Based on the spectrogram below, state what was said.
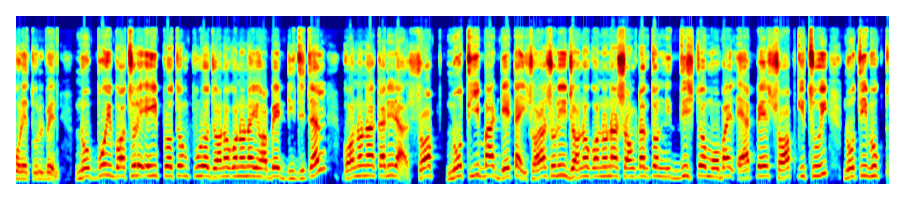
করে তুলবেন। নব্বই বছরে এই প্রথম পুরো জনগণনাই হবে ডিজিটাল। গণনাকারীরা সব নথি বা ডেটাই সরাসরি জনগণনা সংক্রান্ত নির্দিষ্ট মোবাইল অ্যাপে সব কিছুই নথিভুক্ত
